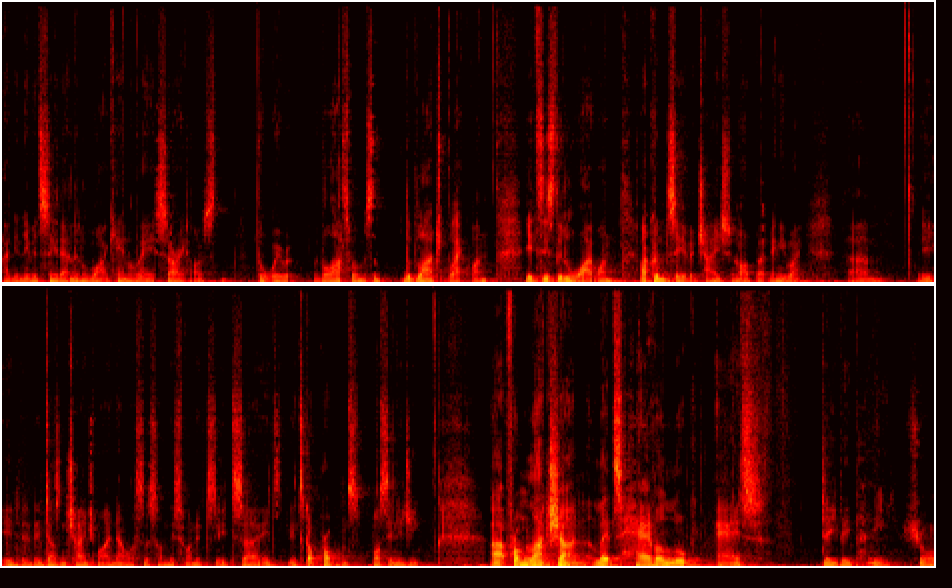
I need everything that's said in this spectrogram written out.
I didn't even see that little white candle there. Sorry, I was thought we were the last one was the, the large black one. It's this little white one. I couldn't see if it changed or not, but anyway, um, it, it, doesn't change my analysis on this one. It's it's uh, it's it's got problems. Boss Energy. Uh, from Lakshan, let's have a look at DVP. Sure.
